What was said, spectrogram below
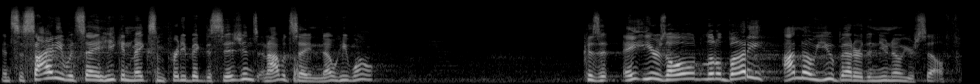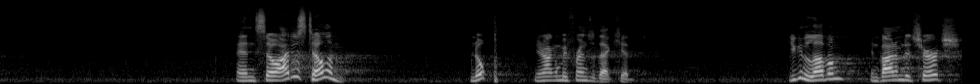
And society would say he can make some pretty big decisions, and I would say, no, he won't. Because at eight years old, little buddy, I know you better than you know yourself. And so I just tell him, nope, you're not going to be friends with that kid. You can love them, invite them to church,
